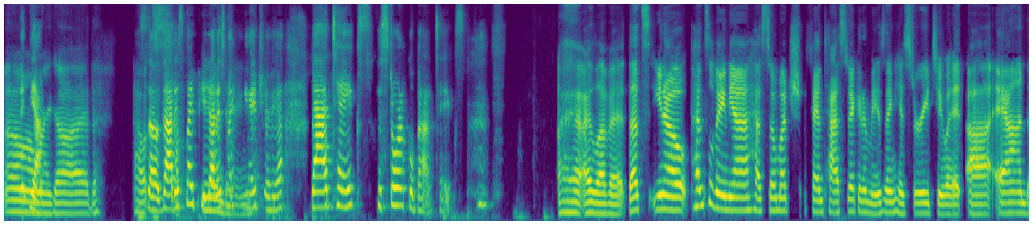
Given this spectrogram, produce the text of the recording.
Oh Yeah. my god. So that is my P- that is my PA trivia. Bad takes, historical bad takes. I, I love it. That's you know, Pennsylvania has so much fantastic and amazing history to it. Uh, and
